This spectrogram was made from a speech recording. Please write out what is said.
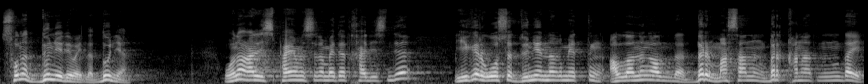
соны дүние деп айтылады дүния оны пайғамбар айтады хадисінде егер осы дүние нығметтің алланың алдында бір масаның бір қанатындай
